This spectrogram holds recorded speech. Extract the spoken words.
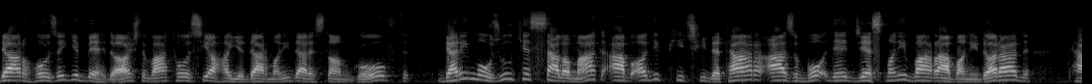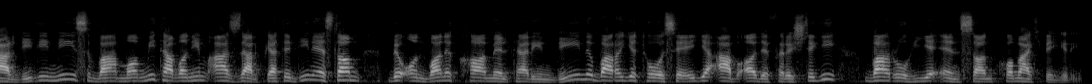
در حوزه بهداشت و توصیه های درمانی در اسلام گفت در این موضوع که سلامت ابعادی پیچیده تر از بعد جسمانی و روانی دارد تردیدی نیست و ما می توانیم از ظرفیت دین اسلام به عنوان کاملترین دین برای توسعه ابعاد فرشتگی و روحی انسان کمک بگیریم.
